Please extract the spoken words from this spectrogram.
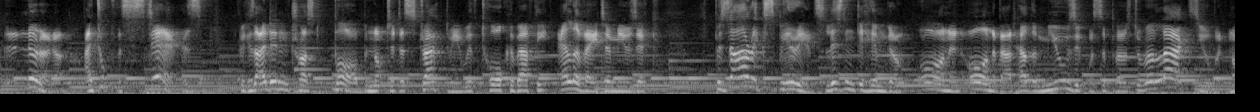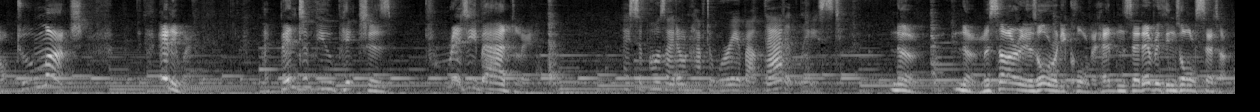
No, no, no. I took the stairs because I didn't trust Bob not to distract me with talk about the elevator music. Bizarre experience listening to him go on and on about how the music was supposed to relax you, but not too much. Anyway, I bent a few pictures pretty badly. I suppose I don't have to worry about that at least. No, no, Masari has already called ahead and said everything's all set up.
